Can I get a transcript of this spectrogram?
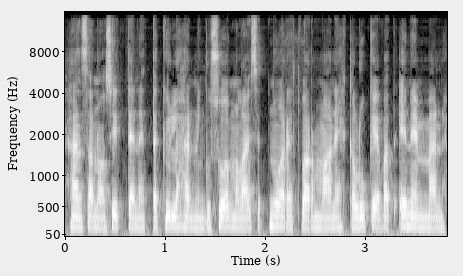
hän sanoi sitten, että kyllähän niin suomalaiset nuoret varmaan ehkä lukevat enemmän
